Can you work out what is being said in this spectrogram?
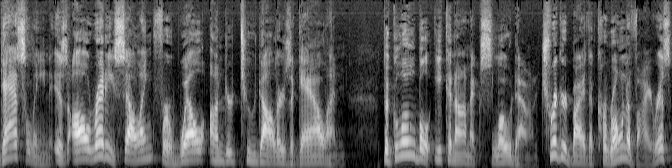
gasoline is already selling for well under $2 a gallon. The global economic slowdown triggered by the coronavirus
